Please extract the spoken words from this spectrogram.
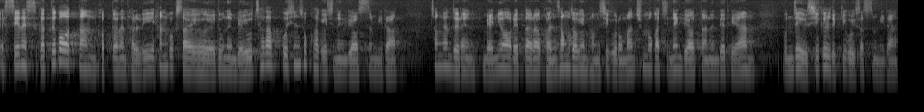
SNS가 뜨거웠던 것과는 달리 한국 사회의 애도는 매우 차갑고 신속하게 진행되었습니다. 청년들은 매뉴얼에 따라 관성적인 방식으로만 추모가 진행되었다는 데 대한 문제 의식을 느끼고 있었습니다.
